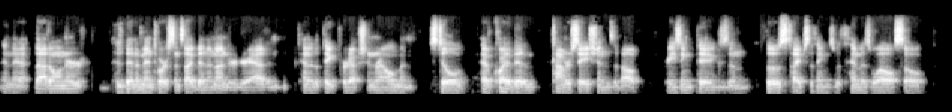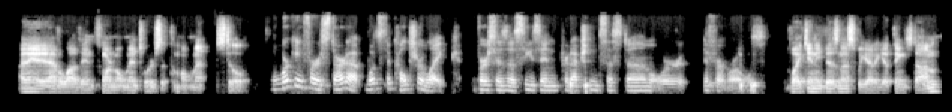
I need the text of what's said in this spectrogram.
and that that owner has been a mentor since I've been an undergrad and kind of the pig production realm, and still have quite a bit of conversations about raising pigs and those types of things with him as well. So I think I have a lot of informal mentors at the moment still. Working for a startup, what's the culture like versus a seasoned production system or different roles? Like any business, we got to get things done.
